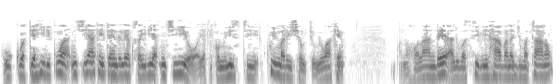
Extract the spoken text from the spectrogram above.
huku akiahidi kuwa nchi yake itaendelea kusaidia nchi hiyo ya kikomunisti kuimarisha uchumi wake. Bwana Hollande aliwasili Havana Jumatano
